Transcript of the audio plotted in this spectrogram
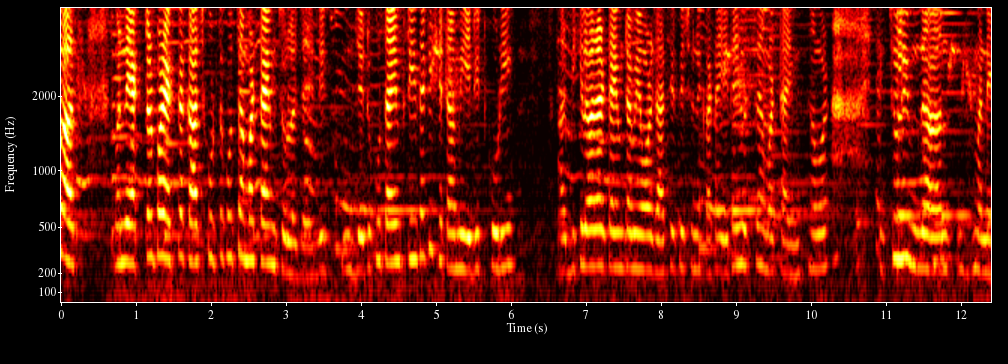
কাজ মানে একটার পর একটা কাজ করতে করতে আমার টাইম চলে যায়। যেটুকু টাইম ফ্রি থাকে সেটা আমি এডিট করি। আর বিকেলবেলার টাইমটা আমি আমার গাছের পেছনে কাটাই। এটাই হচ্ছে আমার টাইম আমার অ্যাকচুয়ালি মানে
